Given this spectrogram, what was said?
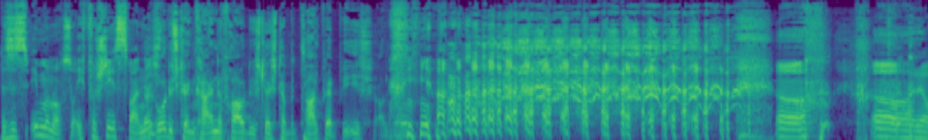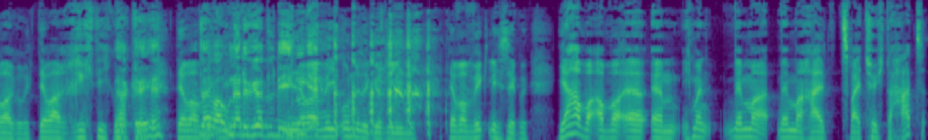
Das ist immer noch so. Ich verstehe es zwar Na nicht. gut, ich kenne keine Frau, die schlechter bezahlt wird wie ich. Also, Oh, oh, der war gut. Der war richtig gut. okay. Der war, Der war wirklich- unter der Gürtellinie. Der war wirklich unter der Gürtellinie. Der war wirklich sehr gut. Ja, aber, aber äh, ähm, ich meine, wenn man, wenn man halt zwei Töchter hat,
